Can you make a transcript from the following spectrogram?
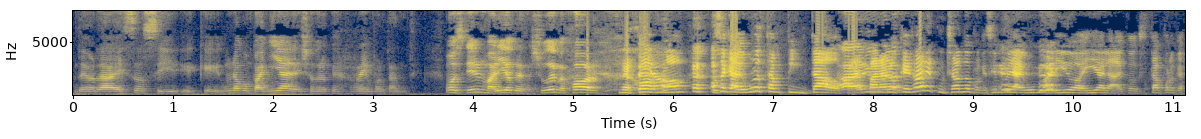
de verdad eso sí, eh, que una compañía yo creo que es re importante. Bueno, si tienen un marido que les ayude, mejor. Mejor, Pero- ¿no? O sea que algunos están pintados. Para, los que están escuchando, porque siempre hay algún marido ahí a la que está porque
